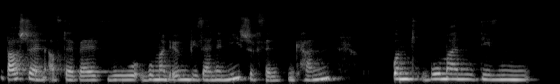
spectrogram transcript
Baustellen auf der Welt, wo, wo man irgendwie seine Nische finden kann und wo man diesen,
